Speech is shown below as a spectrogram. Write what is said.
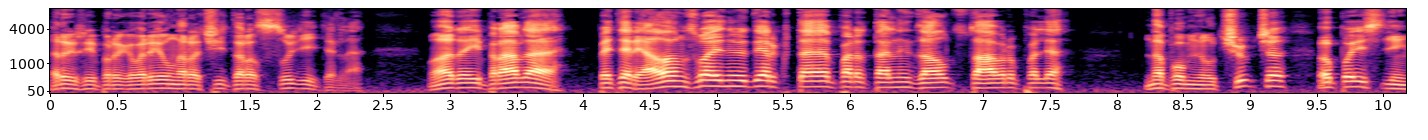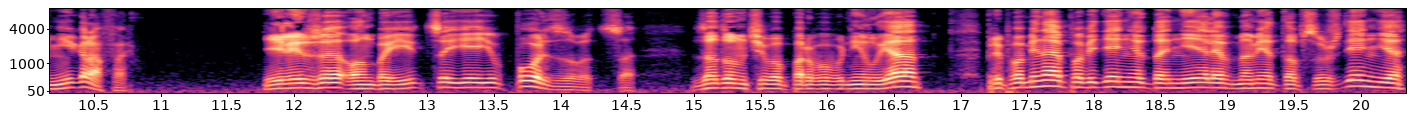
Рыжий проговорил нарочито рассудительно. Вот и правда, потерял он свойную дверку-то портальный зал Ставрополя. Напомнил Чукча о пояснении графа. Или же он боится ею пользоваться, задумчиво пробубнил я, припоминая поведение Даниэля в момент обсуждения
